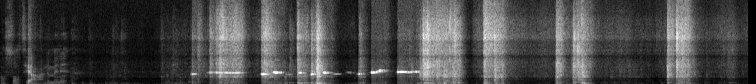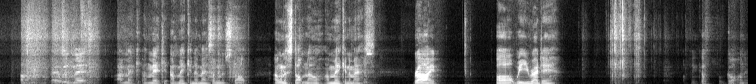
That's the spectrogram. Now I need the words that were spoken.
I'll sort it out in a minute. Oh, me. I'm making, I'm making, I'm making a mess. I'm gonna stop. I'm gonna stop now. I'm making a mess. Right. Are we ready? I think I've forgotten it.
